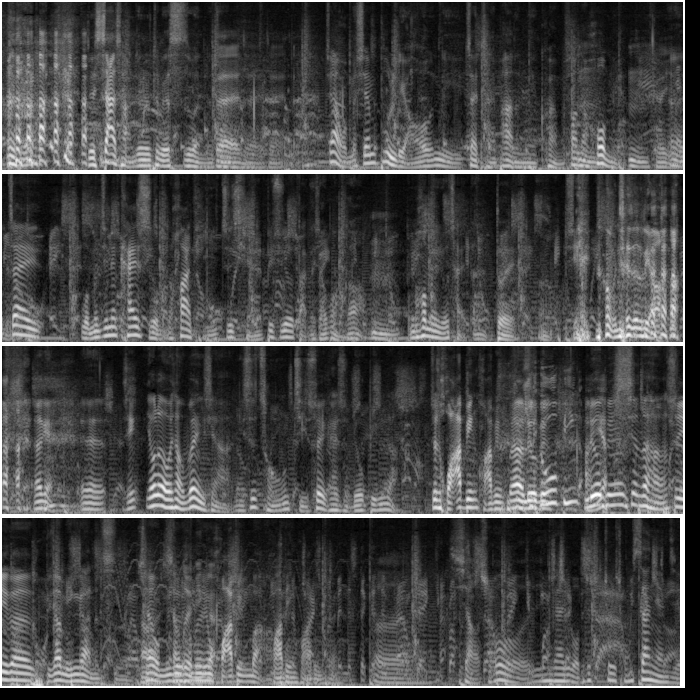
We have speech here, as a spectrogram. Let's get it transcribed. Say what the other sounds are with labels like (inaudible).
就 (laughs) 下场就是特别斯文的。对对对对，这样我们先不聊你在台帕的那一块，我们放到后面。嗯，可以，呃，在我们今天开始我们的话题之前，必须要打个小广告。嗯，我们后面有彩蛋。对，嗯，行，(laughs) 那我们接着聊。(laughs) OK，呃，行，优乐，我想问一下，你是从几岁开始溜冰的？就是滑冰，滑冰，不 (laughs) 要溜冰。溜冰，现在好像是一个比较敏感的词，现在我们就相对用滑冰吧。滑冰，滑冰，对，呃，小时候应该我们是就是从三年级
